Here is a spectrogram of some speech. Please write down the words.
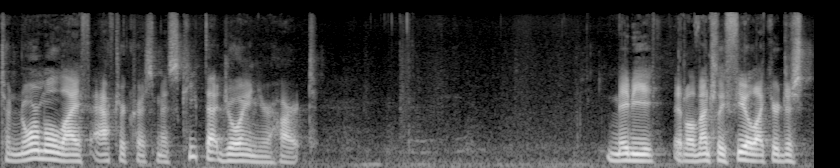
to normal life after Christmas, keep that joy in your heart. Maybe it'll eventually feel like you're just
